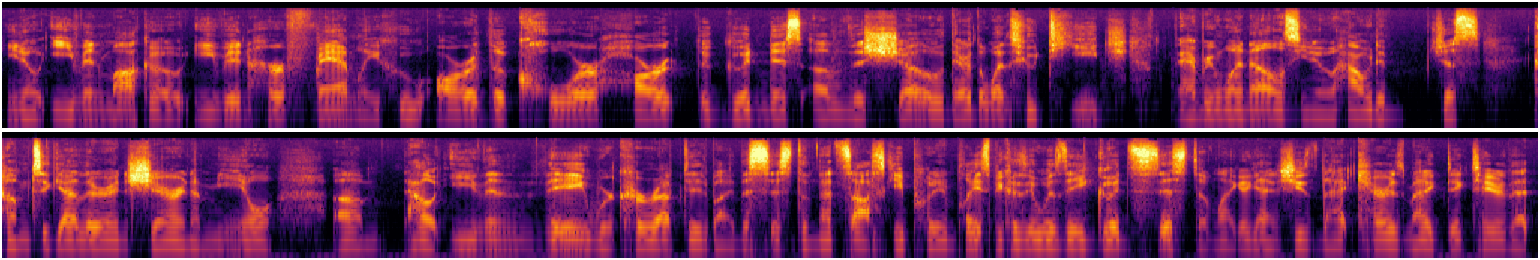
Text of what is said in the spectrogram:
you know even Mako, even her family, who are the core heart, the goodness of the show, they're the ones who teach everyone else, you know, how to just come together and share in a meal, um, how even they were corrupted by the system that Satsuki put in place because it was a good system. Like again, she's that charismatic dictator that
